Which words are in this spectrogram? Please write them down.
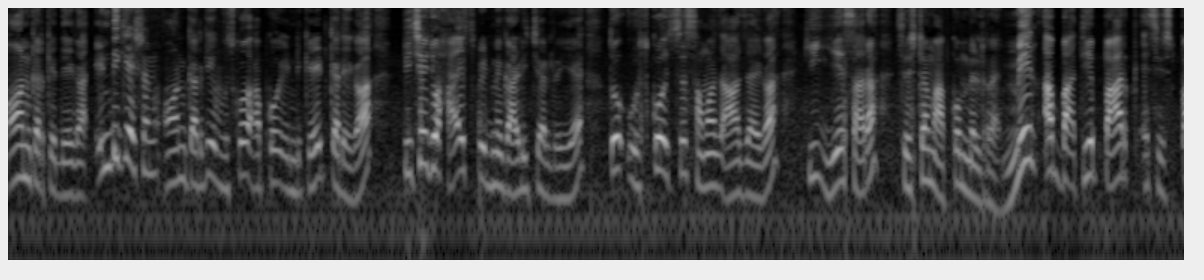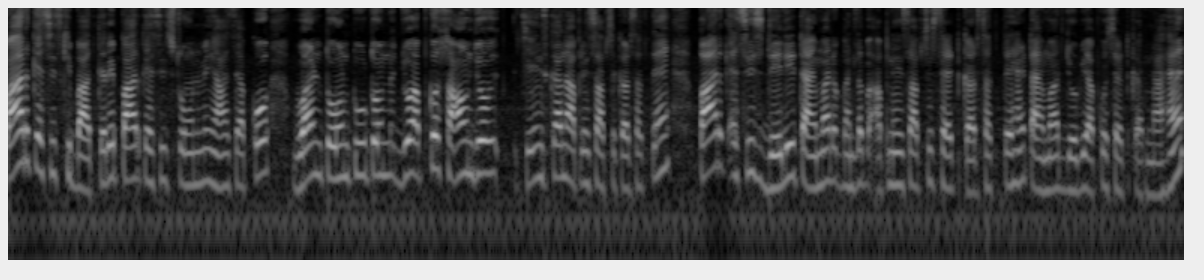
ऑन करके देगा। इंडिकेशन ऑन करके उसको आपको इंडिकेट करेगा। पीछे जो हाई स्पीड में गाड़ी चल रही है तो उसको इससे समझ आ जाएगा कि ये सारा सिस्टम आपको मिल रहा है। मेन अब बात ये पार्क एसिस्ट पार्क एसिस्ट की बात करें। पार्क एसिस्ट टोन में यहाँ से आपको वन टोन टू टोन जो आपको साउंड जो चेंज करना अपने हिसाब से कर सकते हैं। पार्क एसिस्ट डेली टाइमर मतलब अपने हिसाब से सेट कर सकते हैं टाइमर जो भी आपको सेट करना है।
